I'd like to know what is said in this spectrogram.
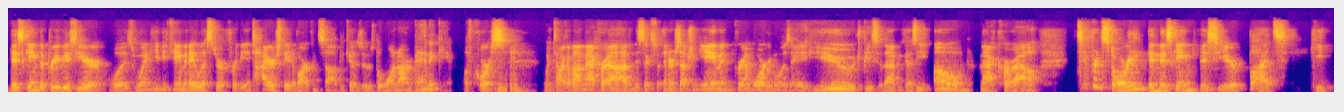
This game the previous year was when he became an A-lister for the entire state of Arkansas because it was the one-arm bandit game. Of course, mm-hmm. we talk about Matt Corral having the six interception game, and Grant Morgan was a huge piece of that because he owned Matt Corral different story in this game this year, but he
